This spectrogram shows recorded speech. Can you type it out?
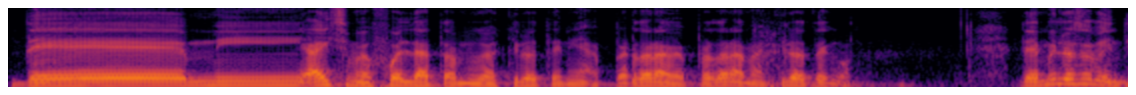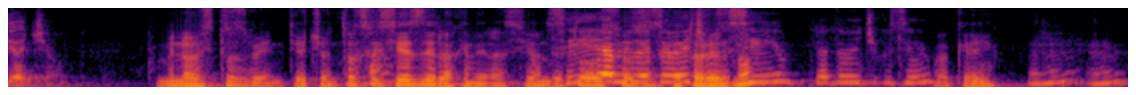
De mi... Ahí se me fue el dato, amigo, aquí lo tenía. Perdóname, perdóname, aquí lo tengo. De 1928. 1928. Entonces sí es de la generación de Sí, todos amigo, escritores, ¿no? sí, ya te había dicho que sí. Ok. Ujú, ujú,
